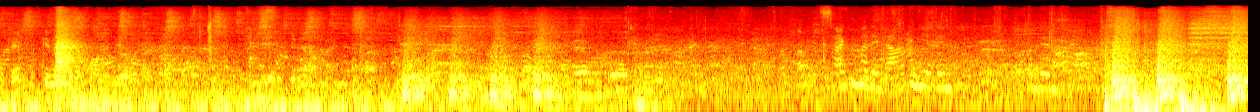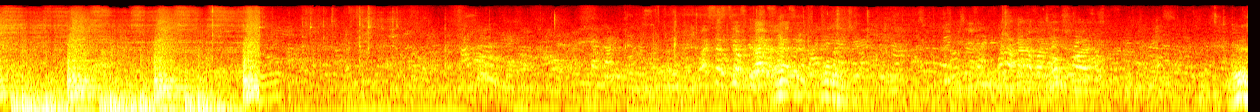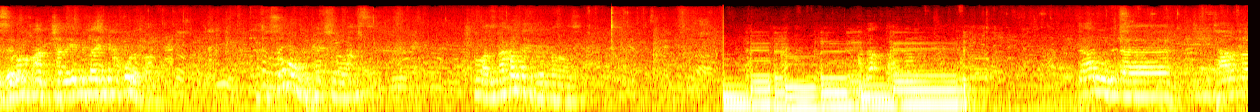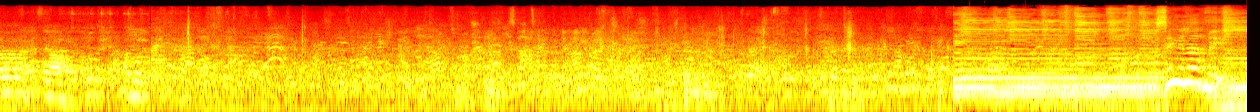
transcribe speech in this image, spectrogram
Okay, gehen wir wieder vorne. Zeig mir mal den Laden hier, den von dem immer noch an. Ich hatte eben gleich ein Mikrofon dran. Hast du so rumgepatcht oder was? So, also da kommt Eckdrück raus. Da, da. Dann äh, die Gitarre, ja, also Of me.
